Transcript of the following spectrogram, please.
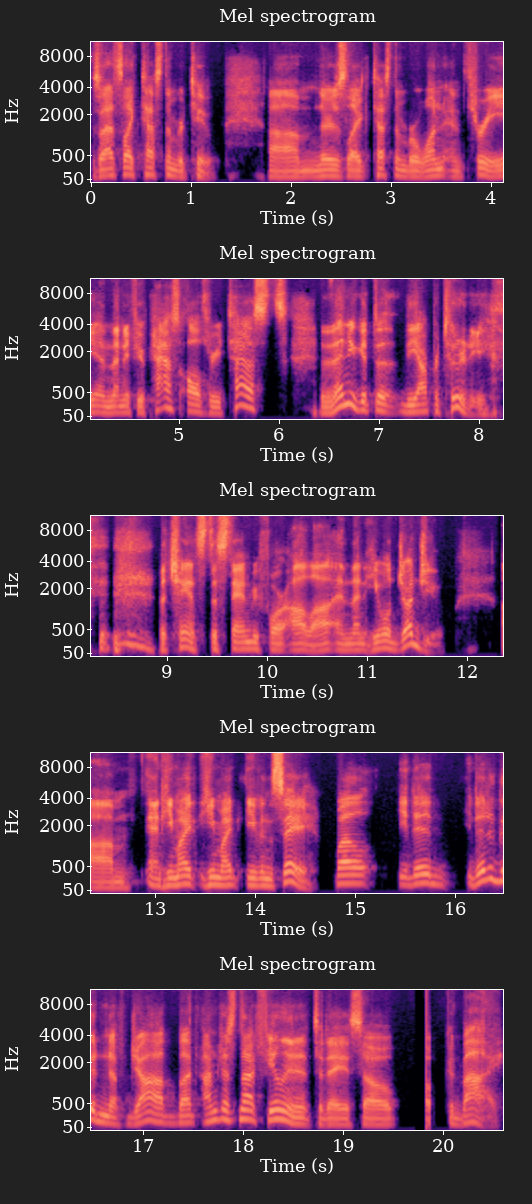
So that's like test number two. Um, there's like test number one and three and then if you pass all three tests then you get to the opportunity the chance to stand before allah and then he will judge you um, and he might he might even say well, you did you did a good enough job, but I'm just not feeling it today. So goodbye.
